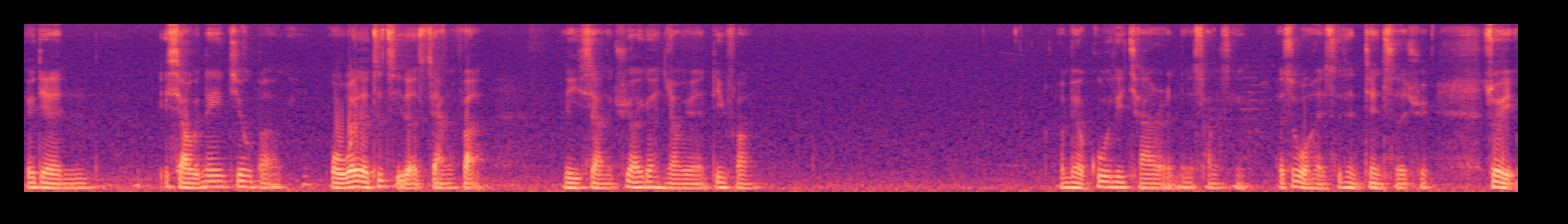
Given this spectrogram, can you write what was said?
有点小内疚吧。我为了自己的想法、理想，去到一个很遥远的地方，而没有顾虑家人的伤心。可是我还是很坚持去，所以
